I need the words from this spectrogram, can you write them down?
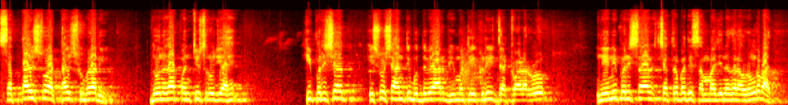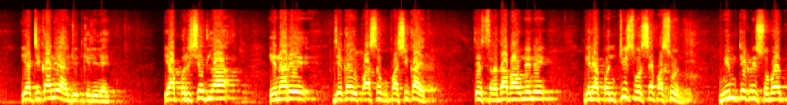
सत्तावीस व अठ्ठावीस फेब्रुवारी दोन हजार पंचवीस रोजी आहे. ही परिषद विश्वशांती बुद्धविहार भीमटेकडी जटवाडा रोड लेणी परिसर छत्रपती संभाजीनगर औरंगाबाद या ठिकाणी आयोजित केलेली आहेत. या परिषदेला येणारे जे काही उपासक उपासिका आहेत ते श्रद्धा भावनेने गेल्या पंचवीस वर्षापासून भीमटेकडीसोबत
